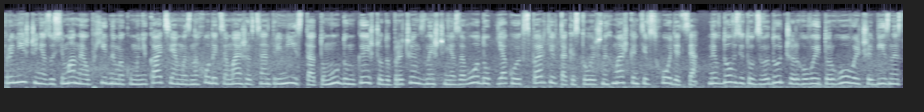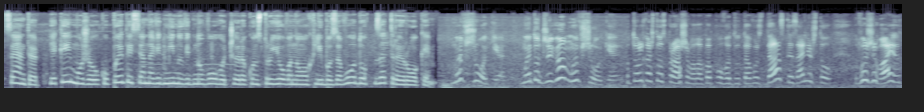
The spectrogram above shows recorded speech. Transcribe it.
Приміщення з усіма необхідними комунікаціями знаходиться майже в центрі міста. Тому думки щодо причин знищення заводу, як у експертів, так і столичних мешканців, сходяться. Невдовзі тут зведуть черговий торговий чи бізнес-центр, який може окупитися на відміну від нового чи реконструйованого хлібозаводу за три роки. Мы в шоке. Мы тут живем, мы в шоке. Только что спрашивала по поводу того, что да, сказали, что выживают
